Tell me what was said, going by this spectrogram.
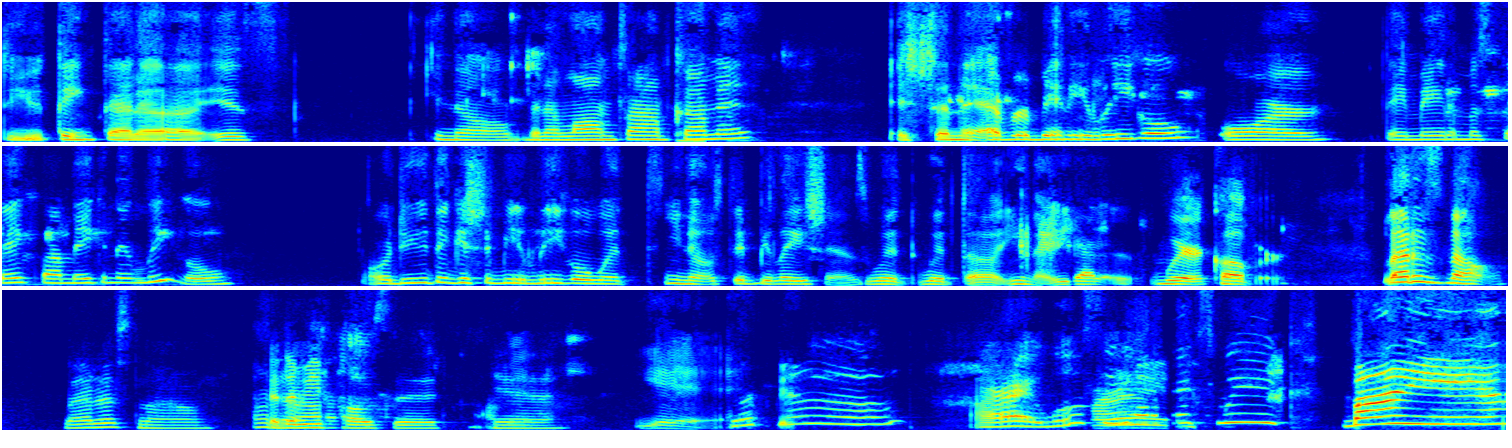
do you think that uh is, you know, been a long time coming? It shouldn't have ever been illegal, or they made a mistake by making it legal, or do you think it should be legal with you know stipulations with with the you know you gotta wear a cover? Let us know. Let us know. It'll be posted. Yeah. Yeah. Yep. All right. We'll see you right. next week. Bye.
